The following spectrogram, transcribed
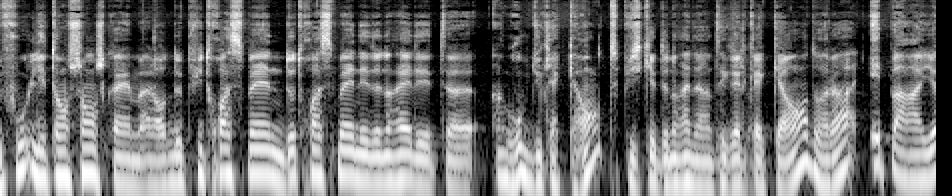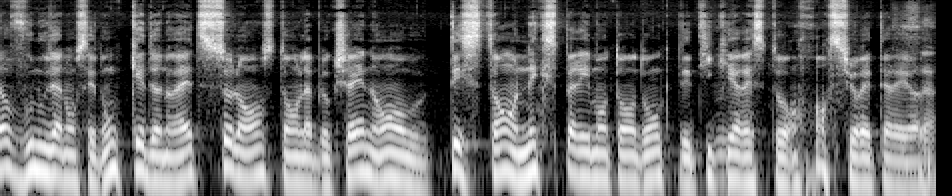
fou, les temps changent quand même. Alors depuis trois semaines, deux trois semaines, Edenred est un groupe du CAC 40 puisqu'Edenred a intégré le CAC 40, voilà. Et par ailleurs, vous nous annoncez donc qu'Edenred se lance dans la blockchain en testant, en expérimentant donc des tickets mm. restaurants sur Ethereum.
